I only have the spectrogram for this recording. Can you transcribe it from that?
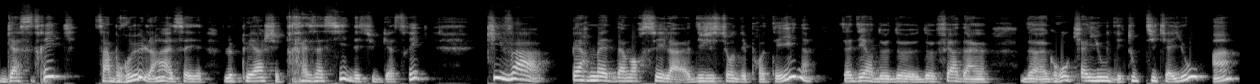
gastrique. Ça brûle, hein, le pH est très acide des sucres gastriques, qui va permettre d'amorcer la digestion des protéines, c'est-à-dire de, faire d'un gros caillou des tout petits cailloux, hein,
